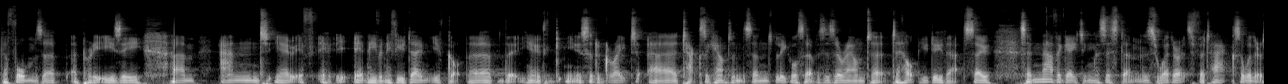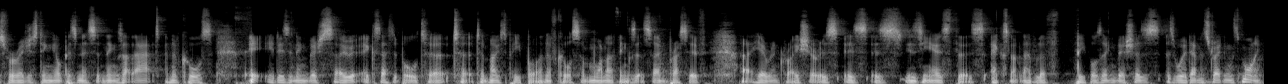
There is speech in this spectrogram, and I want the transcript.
the forms are, are pretty easy, um, and you know, if, if, even if you don't, you've got the, the you know, the, you know sort of great uh, tax accountants and legal services around to, to help you do that. So so navigating the systems, whether it's for tax or whether it's for registering your business and things like that, and of course it, it is in English, so accessible to, to, to, most people. And of course, one of the things that's so impressive uh, here in Croatia is is is, is you know is this excellent level of people's English as as we're demonstrating this morning.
